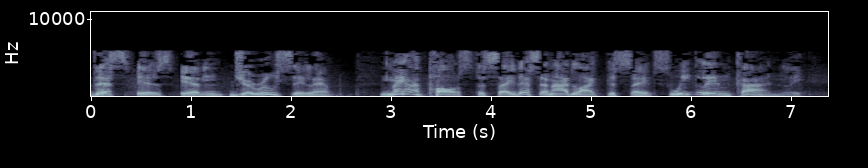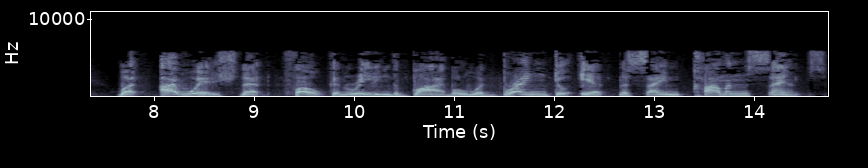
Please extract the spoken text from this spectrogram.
This is in Jerusalem. May I pause to say this, and I'd like to say it sweetly and kindly. But I wish that folk in reading the Bible would bring to it the same common sense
